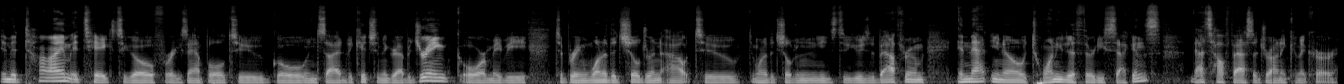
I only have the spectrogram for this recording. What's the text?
in the time it takes to go for example to go inside the kitchen to grab a drink or maybe to bring one of the children out to one of the children needs to use the bathroom in that you know 20 to 30 seconds that's how fast a drowning can occur.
